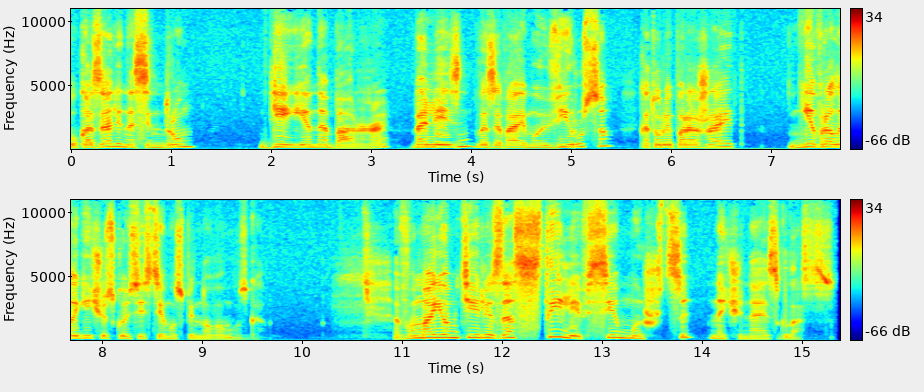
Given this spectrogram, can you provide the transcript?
указали на синдром Гейена-Барре, болезнь, вызываемую вирусом, который поражает неврологическую систему спинного мозга. В моем теле застыли все мышцы, начиная с глаз.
